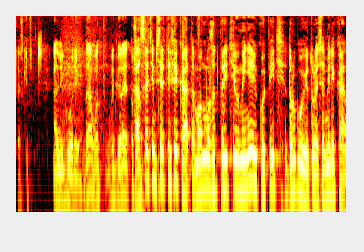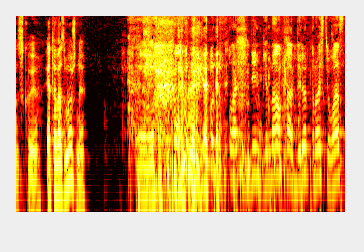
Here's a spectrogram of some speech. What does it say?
так сказать, аллегорию, да, вот выбирает то, что... А с этим сертификатом он может прийти у меня и купить другую трость, американскую. Это возможно? Он платит деньги нам, а берет трость у вас.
